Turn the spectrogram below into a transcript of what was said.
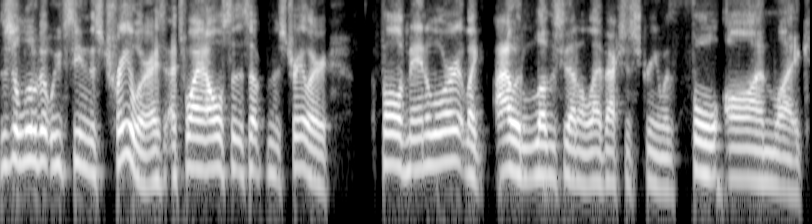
This is a little bit we've seen in this trailer. That's why I also set this up from this trailer. Fall of Mandalore. Like I would love to see that on a live action screen with full on like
